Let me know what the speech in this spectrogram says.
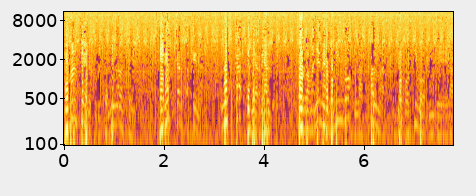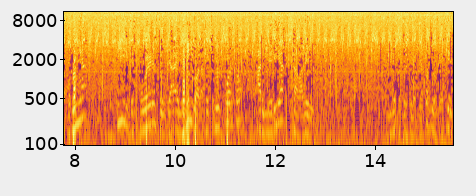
Numancia, Hércules, también a las 6. Jerez, Cartagena. Huesca, Villarreal. Por la mañana el domingo, Las Palmas, Deportivo de La Coruña. Y después, ya el domingo a las 8 menos cuarto, Almería, Sabadell. El a Almería también.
